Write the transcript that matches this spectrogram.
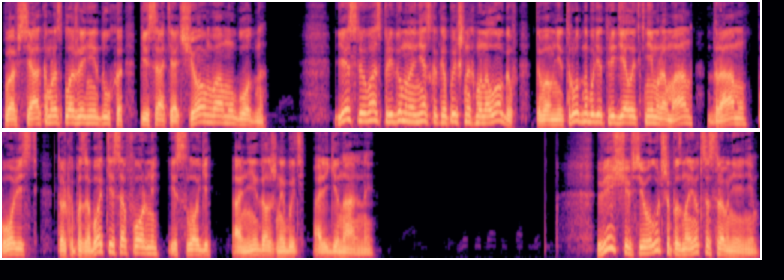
во всяком расположении духа, писать о чем вам угодно. Если у вас придумано несколько пышных монологов, то вам нетрудно будет приделать к ним роман, драму, повесть, только позаботьтесь о форме и слоге, они должны быть оригинальны. Вещи всего лучше познаются сравнением.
